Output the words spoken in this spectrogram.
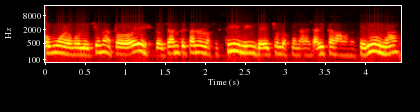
cómo evoluciona todo esto. Ya empezaron los streaming, de hecho los fundamentalistas vamos a hacer uno,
